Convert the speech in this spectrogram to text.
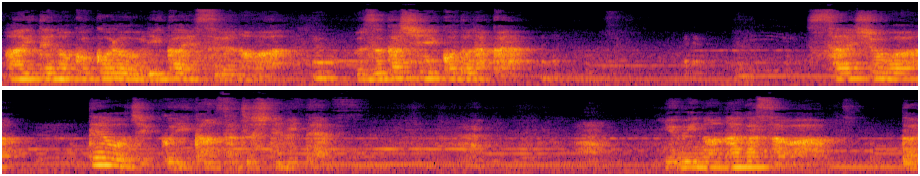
相手の心を理解するのは難しいことだから。最初は手をじっくり観察してみて指の長さはどれ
